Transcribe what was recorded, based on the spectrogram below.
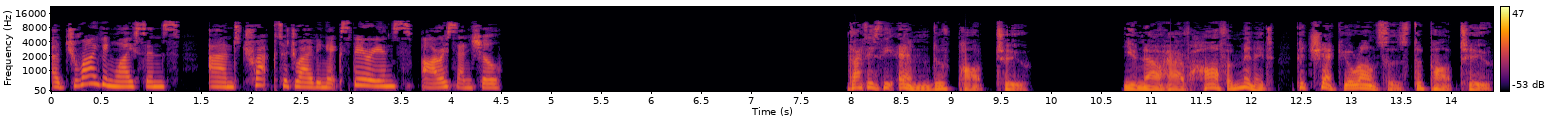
A driving license and tractor driving experience are essential. That is the end of part two. You now have half a minute to check your answers to part two.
